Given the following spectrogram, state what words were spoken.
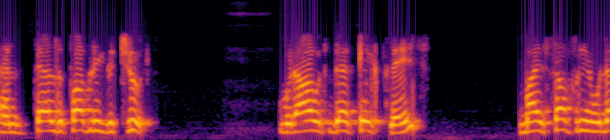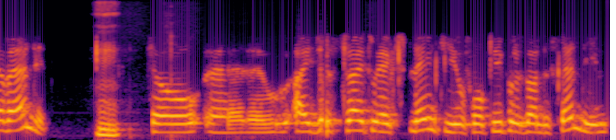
and tell the public the truth. Without that take place, my suffering will never end it. Mm. So uh, I just try to explain to you for people's understanding,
